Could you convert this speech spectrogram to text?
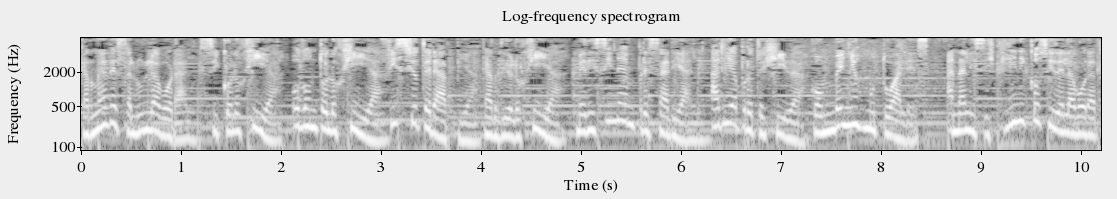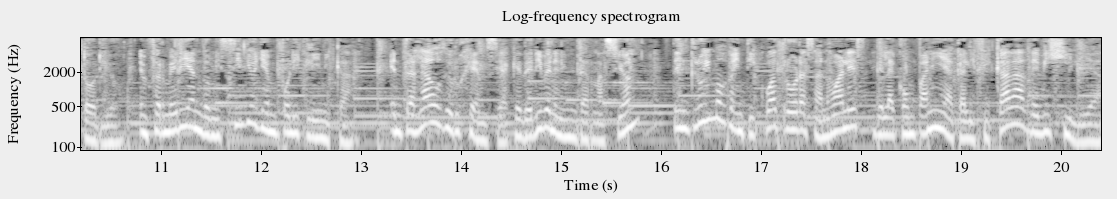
carnet de salud laboral, psicología, odontología, fisioterapia, cardiología, medicina empresarial, área protegida, convenios mutuales, análisis clínicos y de laboratorio, enfermería en domicilio y en policlínica. En traslados de urgencia que deriven en internación, te incluimos 24 horas anuales de la compañía calificada de Vigilia.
